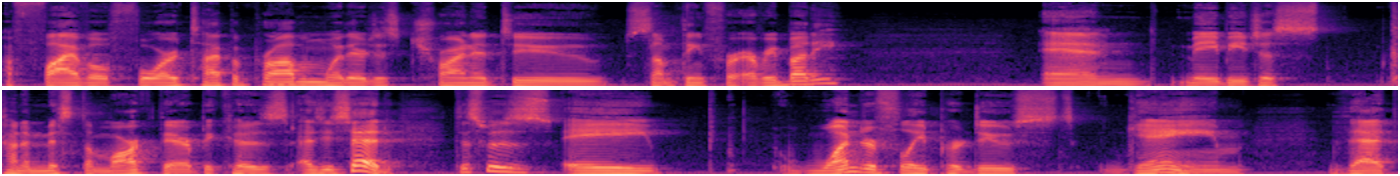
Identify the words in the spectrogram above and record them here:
a 504 type of problem where they're just trying to do something for everybody and maybe just kind of missed the mark there because, as you said, this was a wonderfully produced game that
